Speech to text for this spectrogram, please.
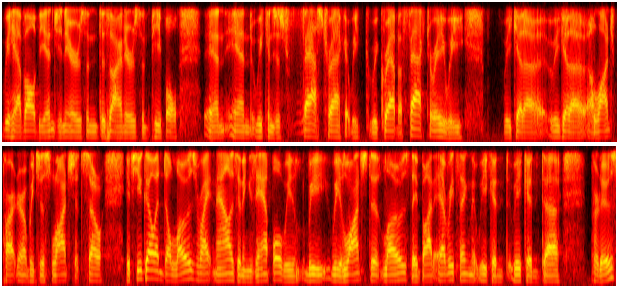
we have all the engineers and designers and people, and and we can just fast track it. We we grab a factory, we we get a we get a, a launch partner and we just launch it. So if you go into Lowe's right now as an example, we we we launched at Lowe's. They bought everything that we could we could uh, produce,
